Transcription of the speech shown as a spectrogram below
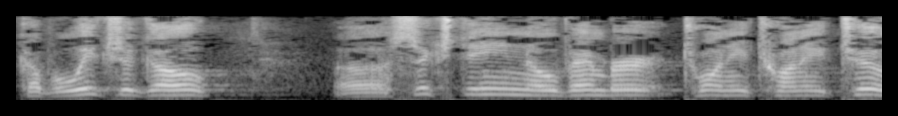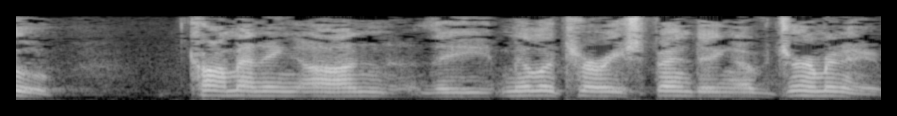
couple weeks ago, uh, 16 November 2022, commenting on the military spending of Germany.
